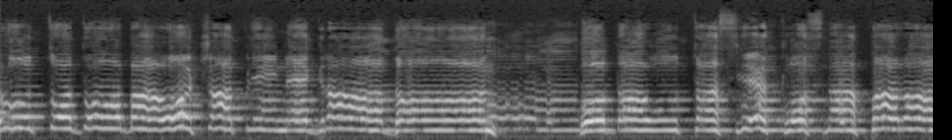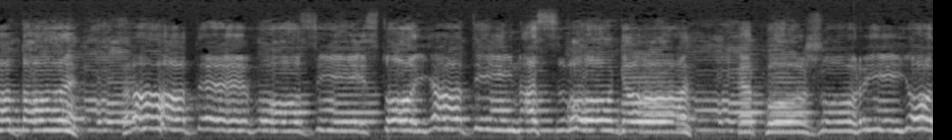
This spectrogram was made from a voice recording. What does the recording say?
u to doba očapljine grada, od auta svjetlosna parada, rade vozi stojadina svoga, e, požurio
